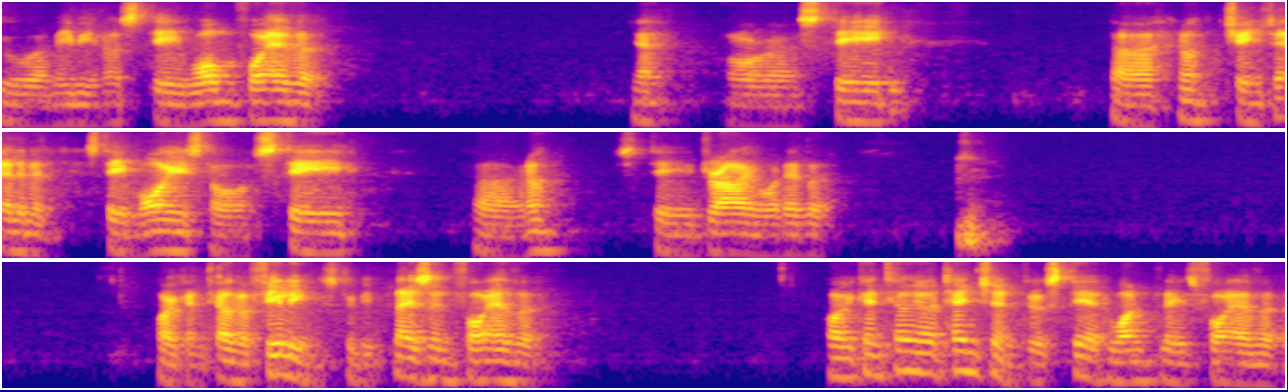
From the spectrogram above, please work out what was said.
to uh, maybe you know stay warm forever. Yeah, stay, uh, you know, change the element, stay moist or stay, uh, you know, stay dry, or whatever. or you can tell your feelings to be pleasant forever. Or you can tell your attention to stay at one place forever.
